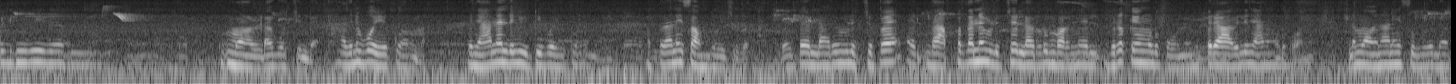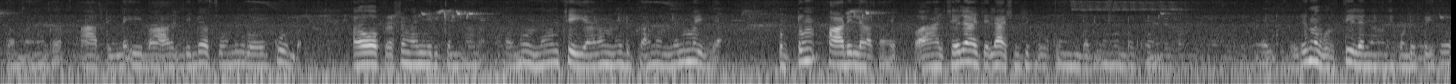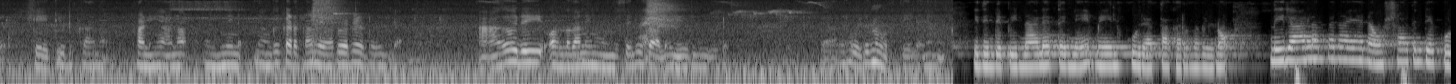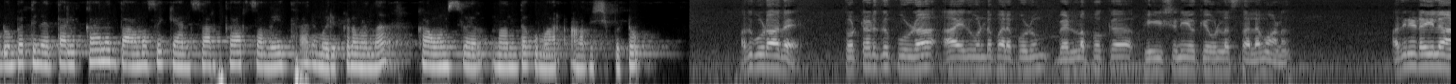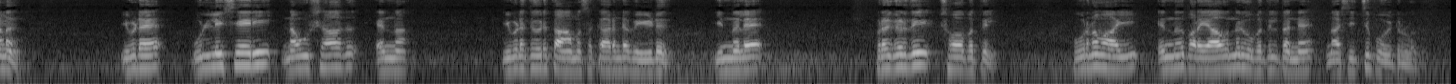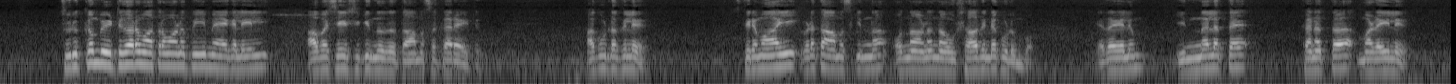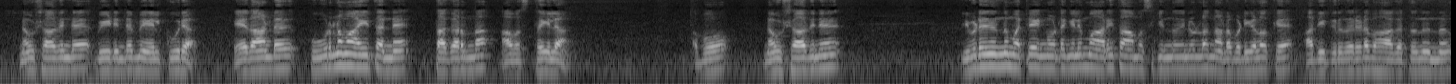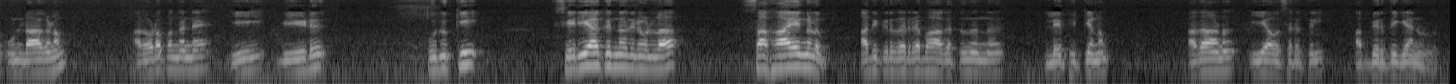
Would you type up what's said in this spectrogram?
ഇടിഞ്ഞ് മോളുടെ കൊച്ചിന്റെ. അതിന് പോയേക്ക് ഓർമ്മ അപ്പോൾ ഞാൻ എന്റെ വീട്ടിൽ പോയേക്കുറന്നു അപ്പോഴാണ് ഈ സംഭവിച്ചത്. ഇപ്പോൾ എല്ലാവരും വിളിച്ചപ്പോൾ അപ്പം തന്നെ വിളിച്ച് എല്ലാവരോടും പറഞ്ഞ് ഇവരൊക്കെ ഇങ്ങോട്ട് പോകുന്നു ഇപ്പോൾ രാവിലെ ഞാൻ ഇങ്ങോട്ട് പോകുന്നു എന്റെ മോനാണെങ്കിൽ സുഖമില്ലാത്ത മോനക്ക് ഹാർട്ടിന്റെ ഈ ബാർഡിന്റെ അസുഖം ബ്ലോക്കുമുണ്ട് അത് ഓപ്പറേഷൻ കഴിഞ്ഞിരിക്കുന്നതാണ്. അതൊന്നും ഒന്നും ചെയ്യാനൊന്നും എടുക്കാനൊന്നും ഒന്നിനും വയ്യ. ഒട്ടും പാടില്ലാത്ത ആഴ്ചയിൽ ആശുപത്രി പോക്കും ഉണ്ടെല്ലാം കൊണ്ടൊക്കെ. ഉണ്ട് ഒരു നിവൃത്തിയില്ല ഞങ്ങളെ കൊണ്ട് ഇപ്പോൾ ഇത് കയറ്റിയെടുക്കാനോ പണിയാനോ ഒന്നിനും. ഞങ്ങൾക്ക് കിടക്കാൻ വേറെ ഒരു ഇടമില്ല ആകെ ഒരു ഉള്ളതാണ് ഈ മൂന്ന് സെന്റ് സ്ഥലം ഈ ഒരു വീട്. വേറെ ഒരു നിവൃത്തിയില്ല ഞങ്ങൾക്ക്. ഇതിന്റെ പിന്നാലെ തന്നെ മേൽക്കൂര തകർന്നു വീണു. നിരാലംബനായ നൌഷാദിന്റെ കുടുംബത്തിന് തൽക്കാലം താമസിക്കാൻ സർക്കാർ സംവിധാനം ഒരുക്കണമെന്ന് കൗൺസിലർ നന്ദകുമാർ ആവശ്യപ്പെട്ടു. അതുകൂടാതെ തൊട്ടടുത്ത് പുഴ ആയതുകൊണ്ട് പലപ്പോഴും വെള്ളപ്പൊക്ക ഭീഷണിയൊക്കെ ഉള്ള സ്ഥലമാണ്. അതിനിടയിലാണ് ഇവിടെ ഉള്ളിശ്ശേരി നൌഷാദ് എന്ന ഇവിടുത്തെ ഒരു താമസക്കാരന്റെ വീട് ഇന്നലെ പ്രകൃതിക്ഷോഭത്തിൽ പൂർണമായി എന്ന് പറയാവുന്ന രൂപത്തിൽ തന്നെ നശിച്ചു പോയിട്ടുള്ളത്. ചുരുക്കം വീട്ടുകാർ മാത്രമാണ് ഇപ്പോൾ ഈ മേഖലയിൽ അവശേഷിക്കുന്നത് താമസക്കാരായിട്ട്. ആ കൂട്ടത്തിൽ സ്ഥിരമായി ഇവിടെ താമസിക്കുന്ന ഒന്നാണ് നൌഷാദിന്റെ കുടുംബം. ഏതായാലും ഇന്നലത്തെ കനത്ത മഴയിൽ നൌഷാദിന്റെ വീടിന്റെ മേൽക്കൂര ഏതാണ്ട് പൂർണമായി തന്നെ തകർന്ന അവസ്ഥയിലാണ്. അപ്പോൾ നൌഷാദിന് ഇവിടെ നിന്ന് മറ്റെങ്ങോട്ടെങ്കിലും മാറി താമസിക്കുന്നതിനുള്ള നടപടികളൊക്കെ അധികൃതരുടെ ഭാഗത്തു നിന്ന് ഉണ്ടാകണം. അതോടൊപ്പം തന്നെ ഈ വീട് പുതുക്കി ശരിയാക്കുന്നതിനുള്ള സഹായങ്ങളും അധികൃതരുടെ ഭാഗത്തു നിന്ന് ലഭിക്കണം. അതാണ് ഈ അവസരത്തിൽ അഭ്യർത്ഥിക്കാനുള്ളത്.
